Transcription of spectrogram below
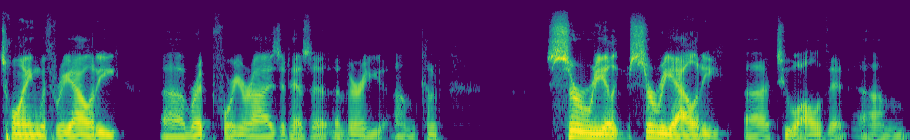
toying with reality uh, right before your eyes. It has a, a very um, kind of surreal surreality uh, to all of it, um,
